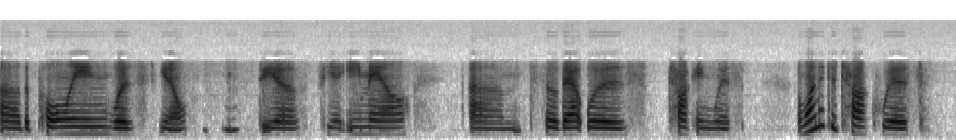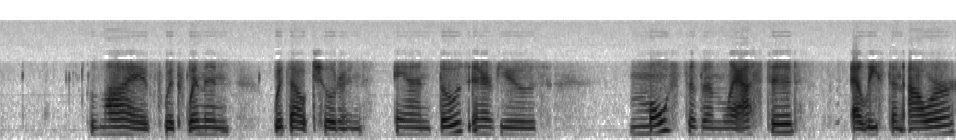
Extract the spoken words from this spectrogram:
Uh, the polling was you know via via email. Um, so that was talking with. I wanted to talk with live with women without children and those interviews, most of them lasted at least an hour,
